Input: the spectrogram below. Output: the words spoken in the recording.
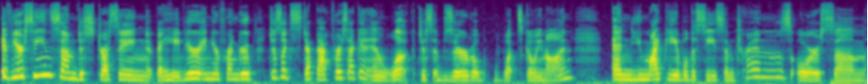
If you're seeing some distressing behavior in your friend group just like step back for a second and look. Just observe what's going on and you might be able to see some trends or some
